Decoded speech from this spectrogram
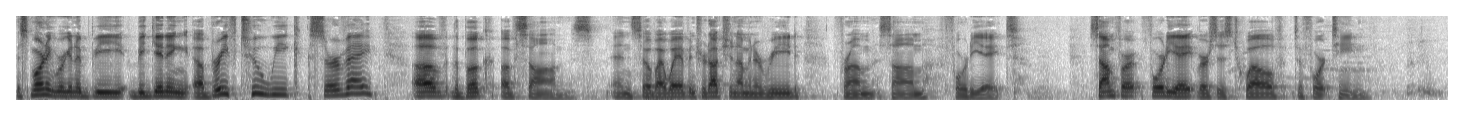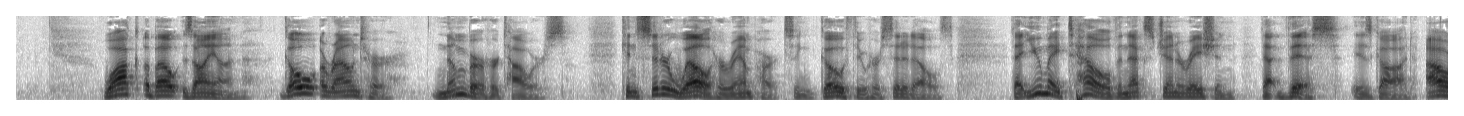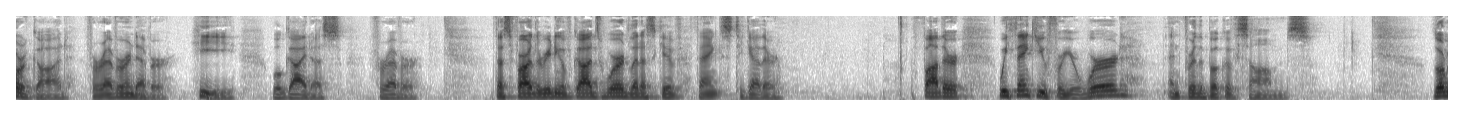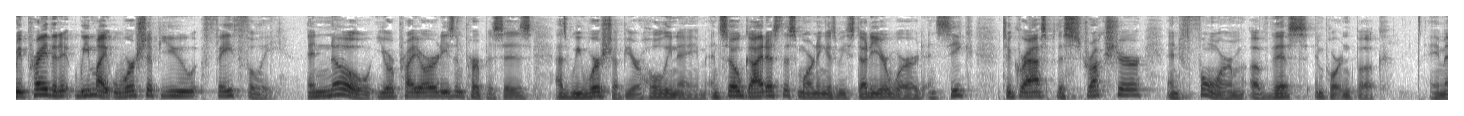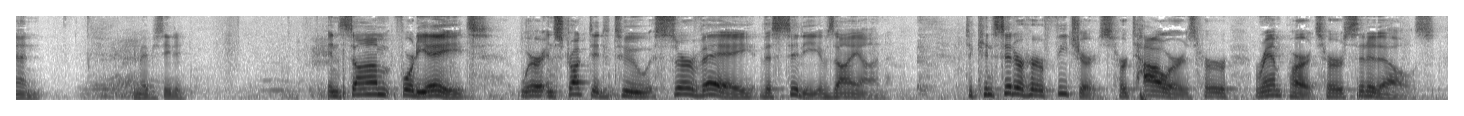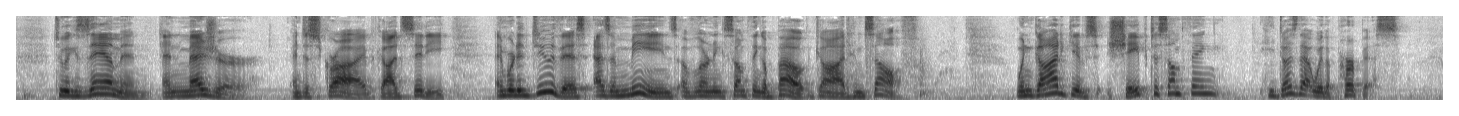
This morning we're going to be beginning a brief two week survey of the book of Psalms. And so, by way of introduction, I'm going to read from Psalm 48. Psalm 48, verses 12 to 14. Walk about Zion, go around her, number her towers, consider well her ramparts, and go through her citadels, that you may tell the next generation that this is God, our God forever and ever. He will guide us forever. Thus far, the reading of God's word, let us give thanks together. Father, we thank you for your word and for the book of Psalms. Lord, we pray that it, we might worship you faithfully and know your priorities and purposes as we worship your holy name. And so guide us this morning as we study your word and seek to grasp the structure and form of this important book. Amen. Amen. You may be seated. In Psalm 48, we're instructed to survey the city of Zion, to consider her features, her towers, her ramparts, her citadels, to examine and measure and describe God's city. And we're to do this as a means of learning something about God Himself. When God gives shape to something, He does that with a purpose.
